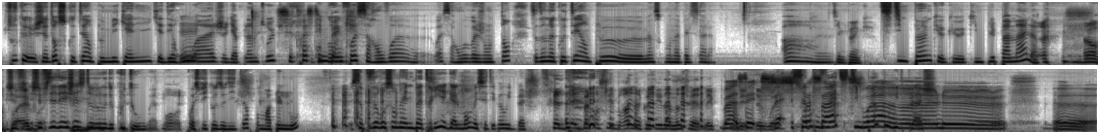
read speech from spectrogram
Je trouve que j'adore ce côté un peu mécanique. Il y a des rouages, il y a plein de trucs. C'est très Donc, Encore une steampunk. fois, ça renvoie, euh, ouais, ça renvoie dans le temps. Ça donne un côté un peu, euh, mince, comment on appelle ça là Ah, euh, Steampunk. steampunk que, qui me plaît pas mal. Alors, Je, pour- euh, je faisais des gestes de, de couteau pour, pour expliquer aux auditeurs, pour me rappeler le mot. Ça pouvait ressembler à une batterie également, mais c'était pas Whiplash. elle, elle balance les bras d'un côté et d'un autre. Mais, Bah, c'est de- Bah, ouais. ça soit pouvait être steampunk soit, ou Whiplash. euh, le euh,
